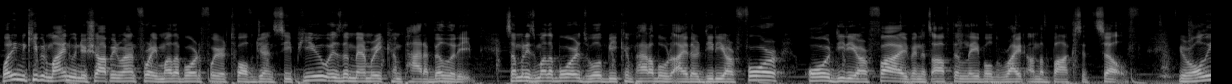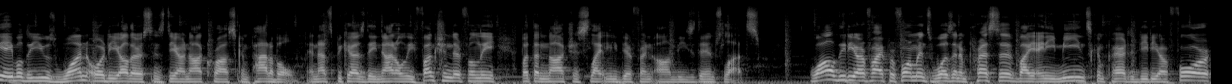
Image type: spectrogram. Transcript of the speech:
One thing to keep in mind when you're shopping around for a motherboard for your 12th gen CPU is the memory compatibility. Some of these motherboards will be compatible with either DDR4 or DDR5 and it's often labeled right on the box itself. You're only able to use one or the other since they are not cross-compatible, and that's because they not only function differently, but the notch is slightly different on these DIMM slots. While DDR5 performance wasn't impressive by any means compared to DDR4,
